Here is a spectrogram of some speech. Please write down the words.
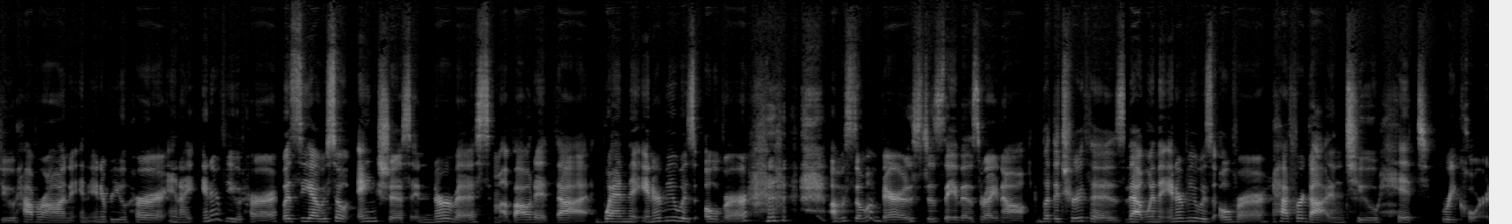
to have her on and interview her. And I interviewed her. But see, I was so anxious and nervous about it that when the interview was over, I'm so embarrassed to say this right now. But the truth is that when the interview was over, I had forgotten to hit record.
